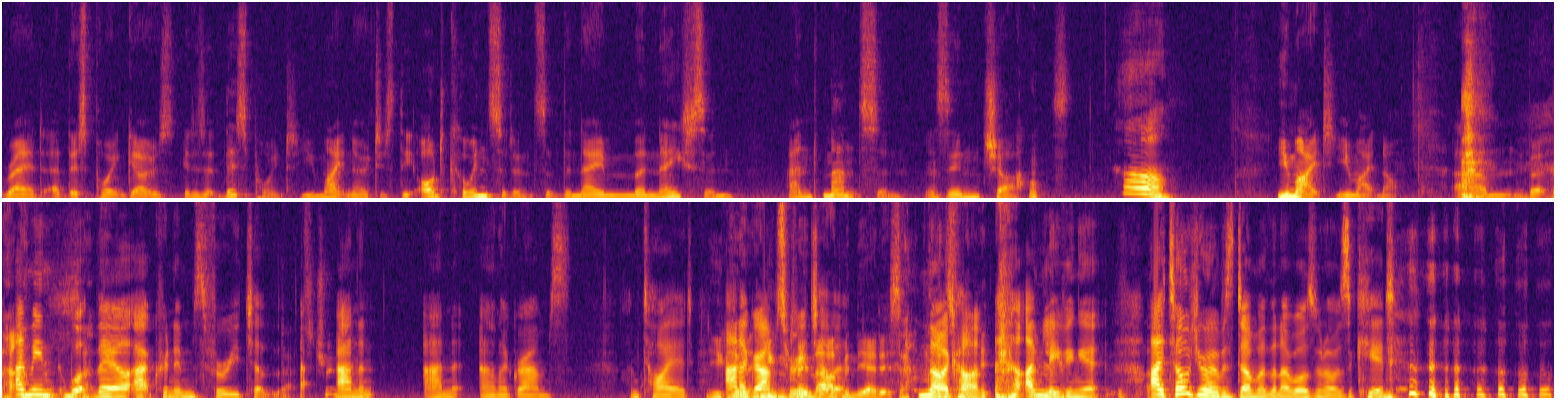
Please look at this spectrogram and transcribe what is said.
read at this point goes, It is at this point you might notice the odd coincidence of the name Manason and Manson, as in Charles. Oh, You might, you might not. Um, but I mean, what they are acronyms for each other. That's true. An, an, anagrams. I'm tired. you can, anagrams you for can clean each that other. up in the edit. No, I can't. I'm leaving it. I told you I was dumber than I was when I was a kid.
